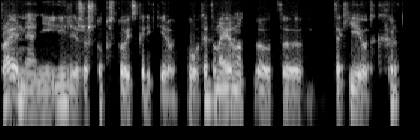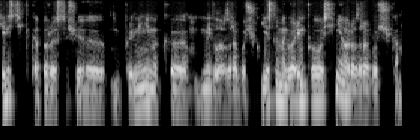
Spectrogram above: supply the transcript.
правильные они или же что-то стоит скорректировать. Вот это, наверное, вот, э, такие вот характеристики, которые э, применимы к middle разработчику. Если мы говорим про синего разработчика,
